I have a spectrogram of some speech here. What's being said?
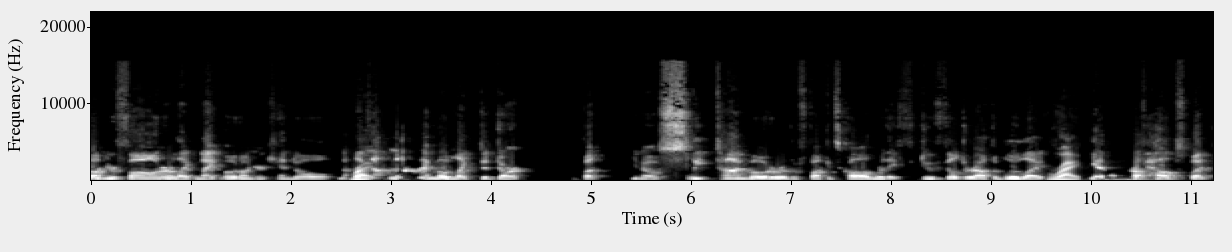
mode on your phone or like night mode on your Kindle. Not, Right. not, not night mode like the dark, but you know, sleep time mode or the fuck it's called, where they do filter out the blue light. right. Yeah, that stuff helps, but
